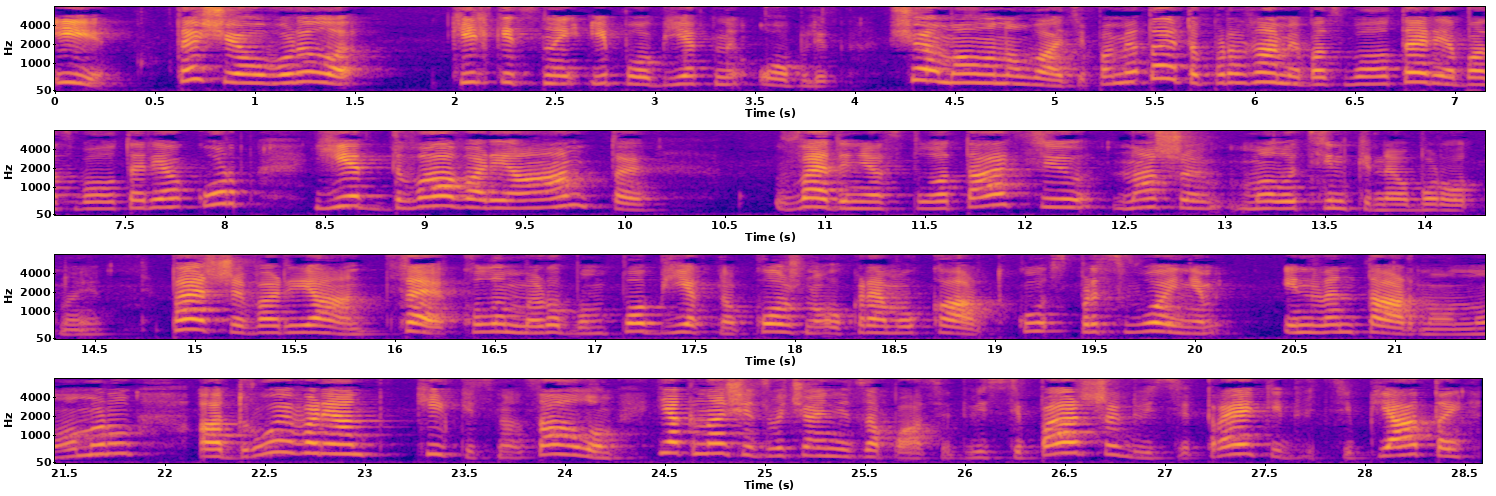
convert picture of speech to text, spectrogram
І те, що я говорила, кількісний і пооб'єктний облік. Що я мала на увазі? Пам'ятаєте, в програмі Базбухгалтерія, Базбухгалтерія Корп є два варіанти введення в експлуатацію нашої малоцінки необоротної. Перший варіант це коли ми робимо пооб'єктно кожну окрему картку з присвоєнням інвентарного номеру, а другий варіант кількісно загалом, як наші звичайні запаси: 201, 203, 205.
